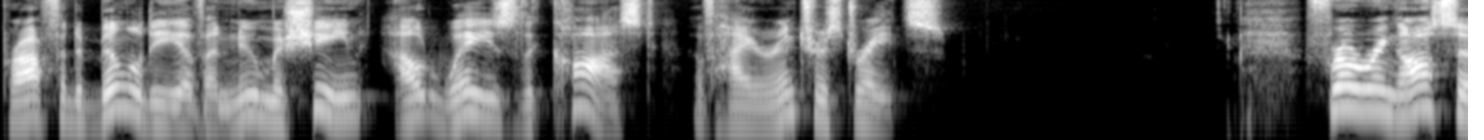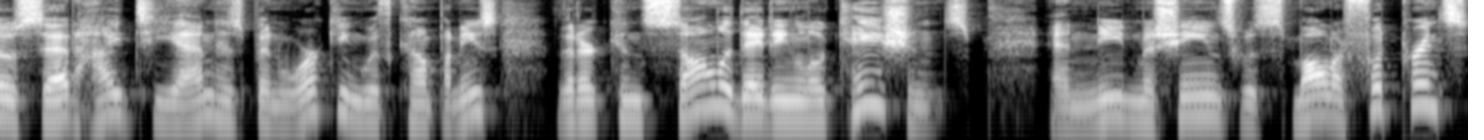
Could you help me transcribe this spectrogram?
profitability of a new machine outweighs the cost of higher interest rates. Frohring also said Haitian has been working with companies that are consolidating locations and need machines with smaller footprints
